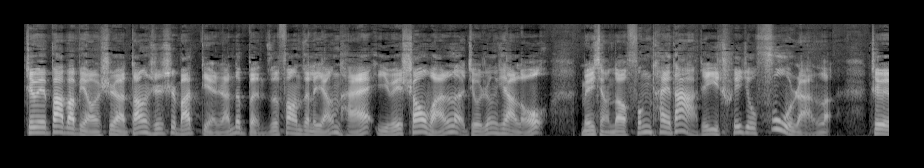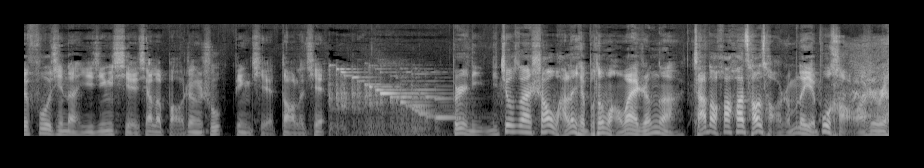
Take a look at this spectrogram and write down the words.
这位爸爸表示啊，当时是把点燃的本子放在了阳台，以为烧完了就扔下楼，没想到风太大，这一吹就复燃了。这位父亲呢，已经写下了保证书，并且道了歉。不是你，你就算烧完了，也不能往外扔啊，砸到花花草草什么的也不好啊，是不是？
